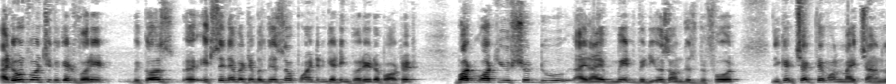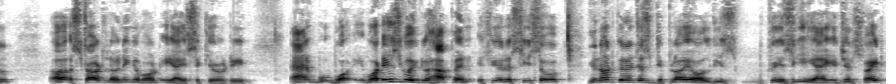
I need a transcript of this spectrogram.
I don't want you to get worried because uh, it's inevitable. There's no point in getting worried about it. But what you should do, and I've made videos on this before, you can check them on my channel. Uh, start learning about AI security. And what what is going to happen if you're a CISO? You're not going to just deploy all these crazy AI agents, right?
